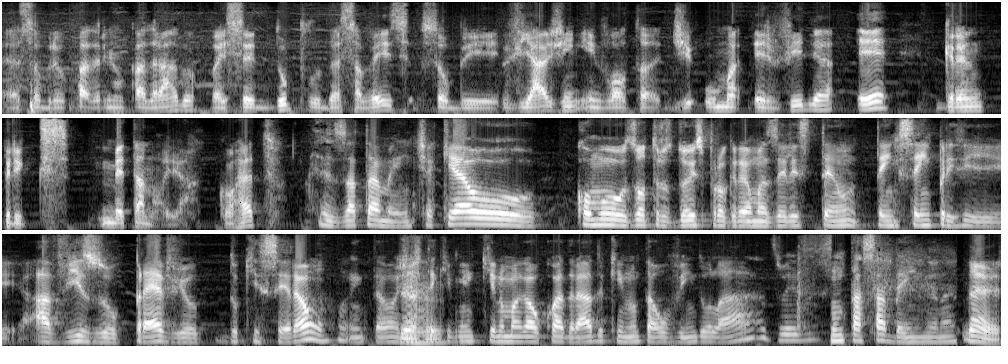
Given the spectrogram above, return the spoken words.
é sobre o quadrinho quadrado. Vai ser duplo dessa vez, sobre viagem em volta de uma ervilha e Grand Prix Metanoia, correto? Exatamente. Aqui é o como os outros dois programas eles têm, têm sempre aviso prévio do que serão, então a gente uhum. tem que vir aqui no Magal Quadrado, quem não tá ouvindo lá, às vezes não tá sabendo, né? É, é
